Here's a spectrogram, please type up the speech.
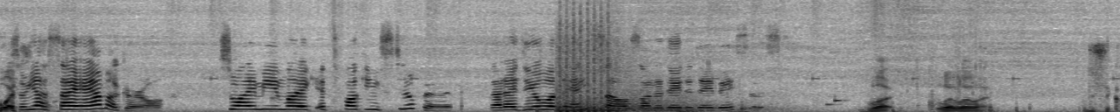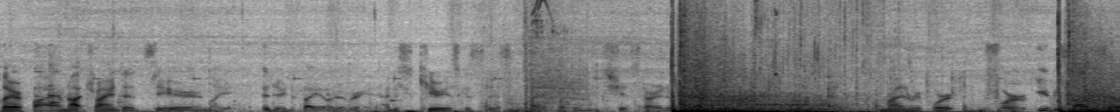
What? So yes, I am a girl. So I mean, like, it's fucking stupid that I deal with incels on a day-to-day basis. Look, look, look, look. Just to clarify, I'm not trying to sit here and like identify you or whatever. I'm just curious because this entire fucking shit started. Over. I'm writing a report for Ubisoft, so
